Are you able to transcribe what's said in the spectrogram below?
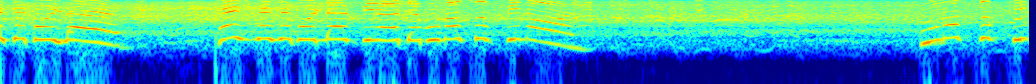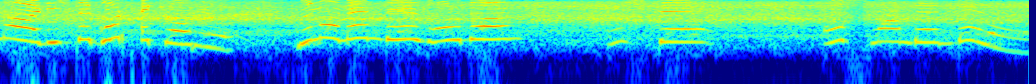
peşe goller. Peş peşe goller finalde. Bu nasıl final? Bu nasıl final? İşte gol tekrarı. Nuno Mendes oradan işte Osman Dembele.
